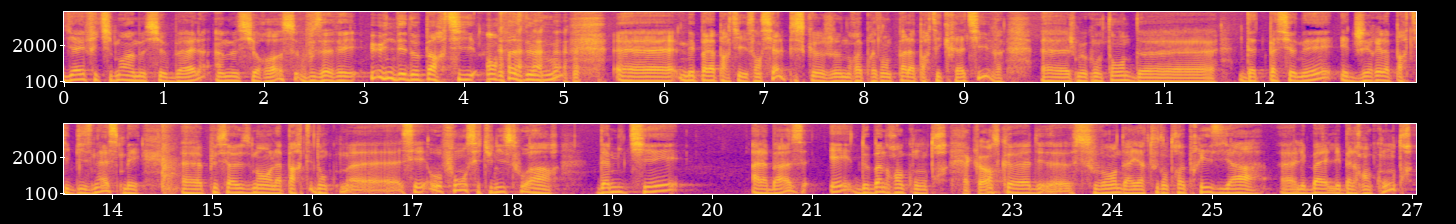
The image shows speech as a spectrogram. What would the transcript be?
il y a effectivement un monsieur Bell, un monsieur Ross. Vous avez une des deux parties en face de vous, euh, mais pas la partie essentielle, puisque je ne représente pas la partie créative. Euh, je me contente d'être passionné et de gérer la partie business, mais euh, plus sérieusement, la partie. Donc, c'est au fond, c'est une histoire d'amitié à la base et de bonnes rencontres. Je pense que euh, souvent, derrière toute entreprise, il y a euh, les, be- les belles rencontres.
